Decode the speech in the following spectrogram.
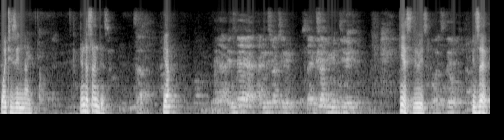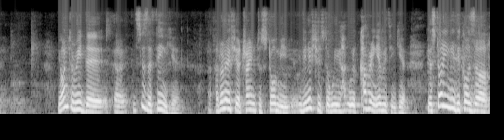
what is in 9. You understand this? Sir, Yeah? yeah, is there an instruction like sub immediate Yes, there is. or it's there? It's there. You want to read the, uh, this is the thing here. I don't know if you're trying to store me. Even if you store, we, we're covering everything here. You're storing me because, uh,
